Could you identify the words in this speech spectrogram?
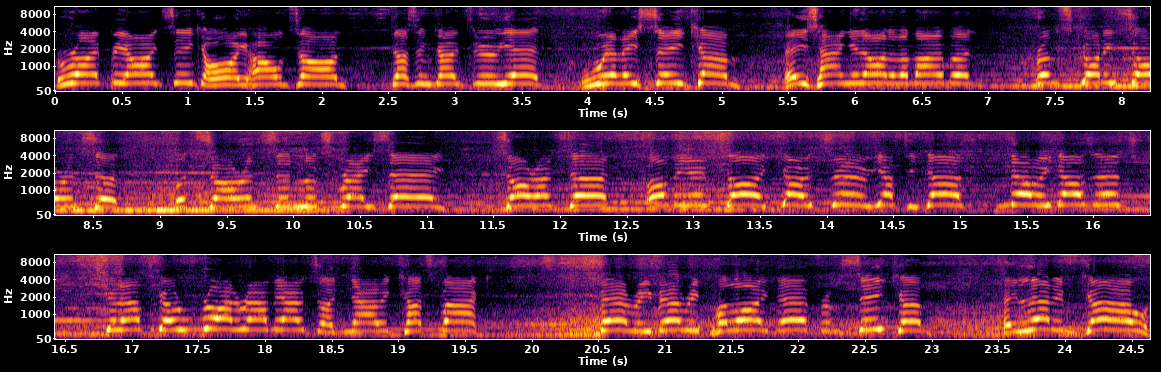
right behind Seacombe. Oh, he holds on. Doesn't go through yet. Willie Seacombe. He's hanging on at the moment from Scotty Sorensen. But Sorensen looks racy. Sorensen on the inside, goes through. Yes, he does. No, he doesn't. He's going to have to go right around the outside. Now he cuts back. Very, very polite there from Seacombe. He let him go.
